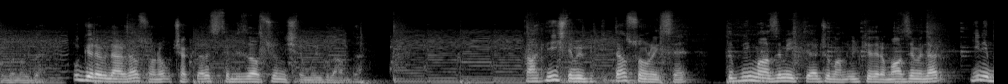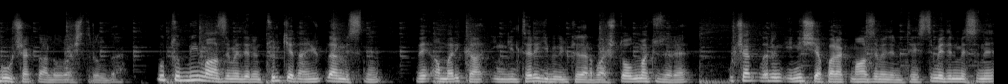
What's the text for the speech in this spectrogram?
kullanıldı. Bu görevlerden sonra uçaklara sterilizasyon işlemi uygulandı. Tahliye işlemi bittikten sonra ise tıbbi malzeme ihtiyacı olan ülkelere malzemeler yine bu uçaklarla ulaştırıldı. Bu tıbbi malzemelerin Türkiye'den yüklenmesini ve Amerika, İngiltere gibi ülkeler başta olmak üzere uçakların iniş yaparak malzemelerin teslim edilmesini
